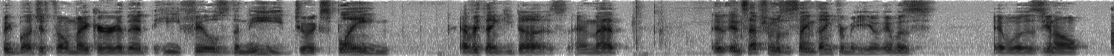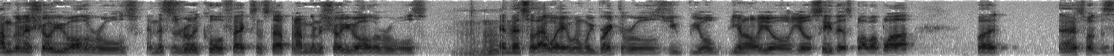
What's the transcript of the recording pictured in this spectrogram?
big budget filmmaker that he feels the need to explain everything he does. And that Inception was the same thing for me. It, it was it was, you know, I'm going to show you all the rules and this is really cool effects and stuff, but I'm going to show you all the rules Mm-hmm. And then so that way, when we break the rules, you you'll you know you'll you'll see this blah blah blah. But that's what this,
